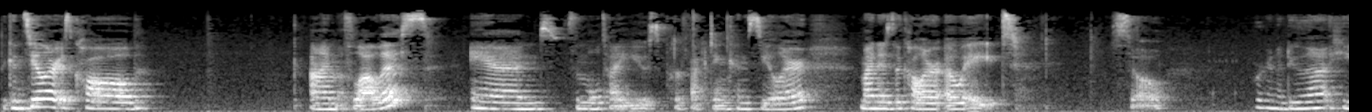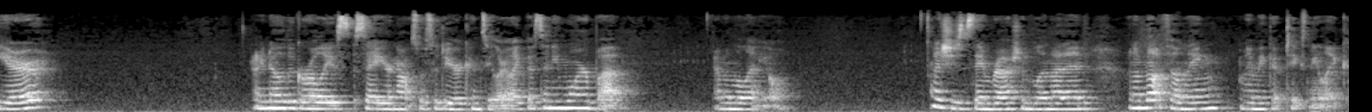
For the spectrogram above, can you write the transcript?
the concealer is called I'm Flawless and it's the multi-use perfecting concealer. Mine is the color 08. So we're gonna do that here. I know the girlies say you're not supposed to do your concealer like this anymore, but I'm a millennial. I just use the same brush and blend that in. When I'm not filming, my makeup takes me like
